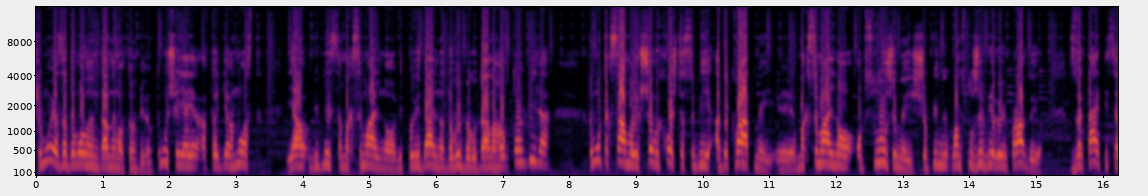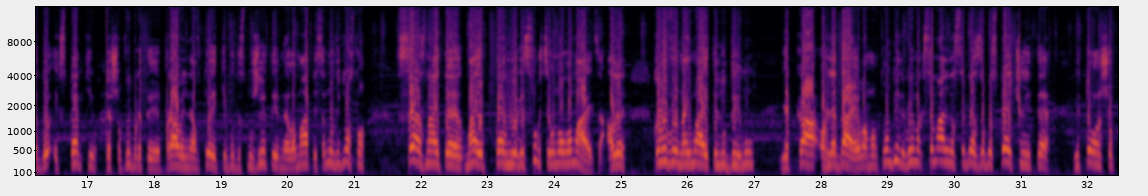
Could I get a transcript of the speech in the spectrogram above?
Чому я задоволений даним автомобілем? Тому що я є автодіагност, я віднісся максимально відповідально до вибору даного автомобіля. Тому так само, якщо ви хочете собі адекватний, е, максимально обслужений, щоб він вам служив вірою і правдою, звертайтеся до експертів, щоб вибрати правильне авто, яке буде служити, не ламатися. Ну, відносно все, знаєте, має певні ресурси, воно ламається. Але коли ви наймаєте людину, яка оглядає вам автомобіль, ви максимально себе забезпечуєте від того, щоб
